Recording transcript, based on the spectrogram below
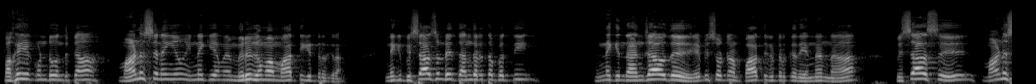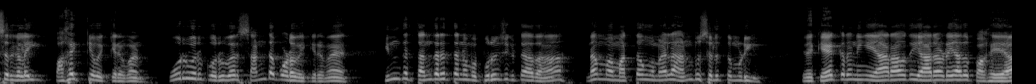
பகையை கொண்டு வந்துட்டான். மனுஷனையும் இன்னைக்கு அவன் மிருகமா மாற்றிக்கிட்டு இருக்கிறான். இன்னைக்கு பிசாசுடைய தந்திரத்தை பத்தி இன்னைக்கு இந்த அஞ்சாவது எபிசோட் நான் பார்த்துக்கிட்டு இருக்கிறது என்னன்னா பிசாசு மனுஷர்களை பகைக்க வைக்கிறவன். ஒருவருக்கு ஒருவர் சண்டை போட வைக்கிறவன். இந்த தந்திரத்தை நம்ம புரிஞ்சுக்கிட்டாதான் நம்ம மற்றவங்க மேல அன்பு செலுத்த முடியும். இதை கேட்குற நீங்கள் யாராவது யாரோடையாவது பகையா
